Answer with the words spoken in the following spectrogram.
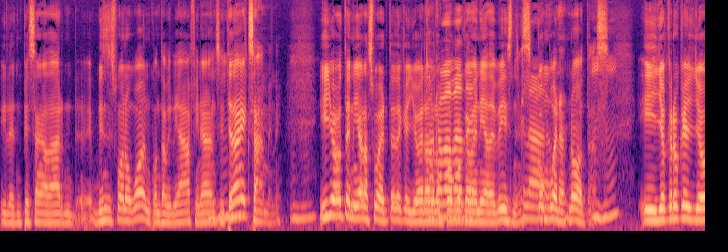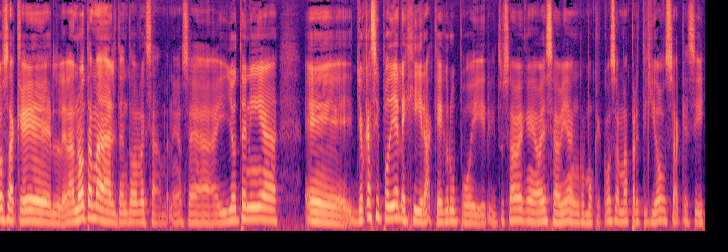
y le empiezan a dar eh, Business 101, contabilidad, finanzas, y te dan exámenes. Y yo tenía la suerte de que yo era de los pocos que venía de business, con buenas notas. Y yo creo que yo saqué la nota más alta en todos los exámenes. O sea, y yo tenía... Eh, yo casi podía elegir a qué grupo ir. Y tú sabes que a veces habían como que cosas más prestigiosas que si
